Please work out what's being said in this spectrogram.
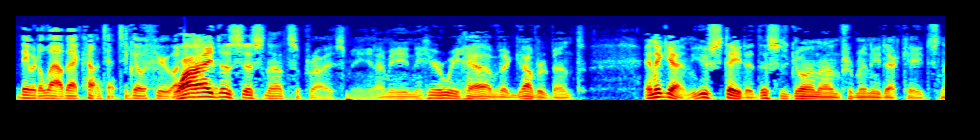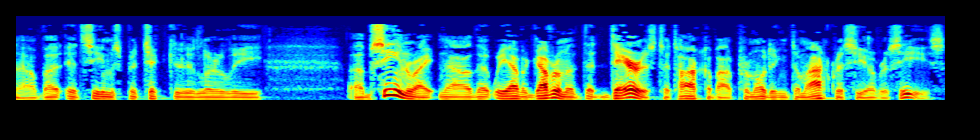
they would allow that content to go through. Why does this not surprise me? I mean, here we have a government, and again, you've stated this has gone on for many decades now, but it seems particularly um, obscene right now that we have a government that dares to talk about promoting democracy overseas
